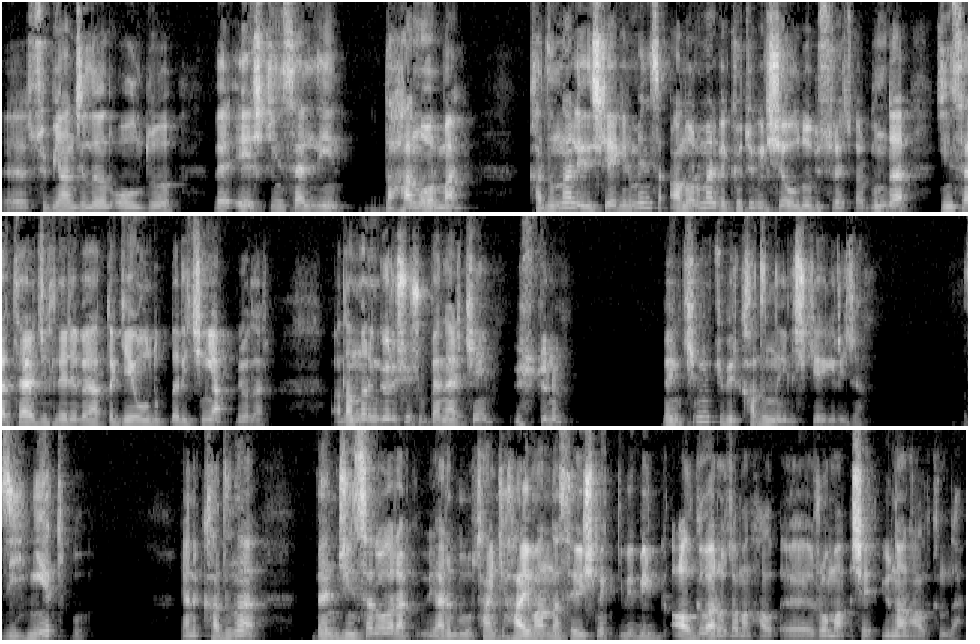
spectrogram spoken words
e, sübyancılığın olduğu ve eşcinselliğin daha normal, kadınlarla ilişkiye girmenin ise anormal ve kötü bir şey olduğu bir süreç var. Bunda cinsel tercihleri veyahut da gay oldukları için yapmıyorlar. Adamların görüşü şu. Ben erkeğim, üstünüm. Ben kimim ki bir kadınla ilişkiye gireceğim? Zihniyet bu. Yani kadına ben cinsel olarak yani bu sanki hayvanla sevişmek gibi bir algı var o zaman e, Roma şey Yunan halkında.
